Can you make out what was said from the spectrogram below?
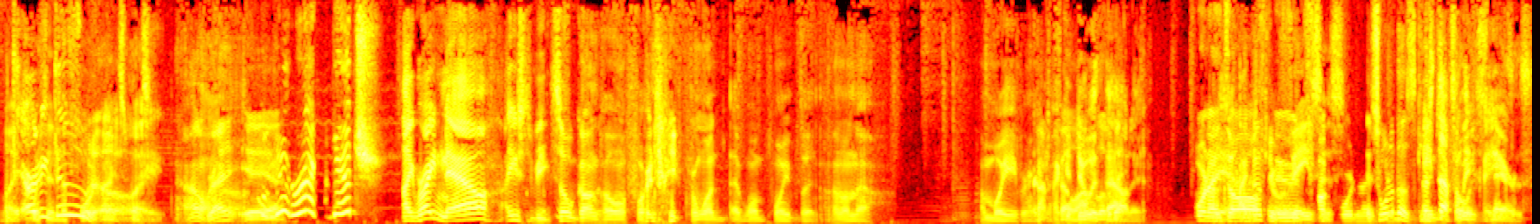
Like They already within the do. Though, like, I don't right? know. Yeah. Yeah. get wrecked, bitch. Like right now, I used to be so gung ho on Fortnite for one at one point, but I don't know. I'm wavering. Kinda I could do without it. Fortnite's Yeah, I I go through dude. Phases. Fortnite, It's one of those games that's definitely always there. phases.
